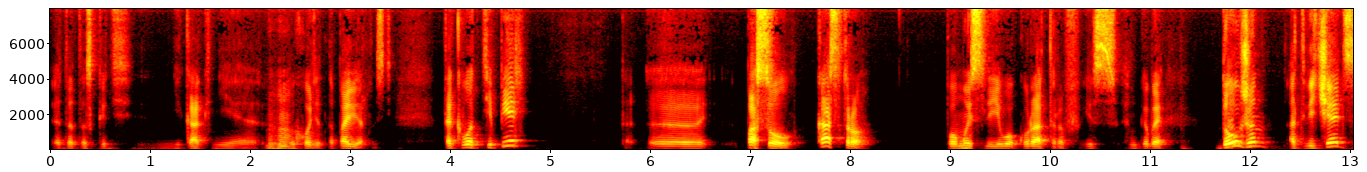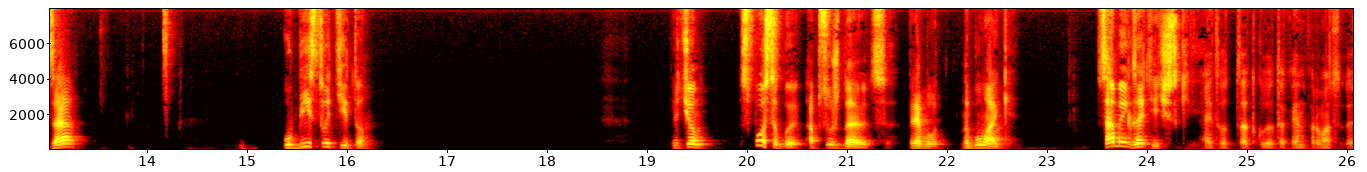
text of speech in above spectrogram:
это, так сказать, никак не угу. выходит на поверхность. Так вот, теперь э, посол Кастро, по мысли его кураторов из МГБ, должен отвечать за убийство Тито. Причем способы обсуждаются прямо вот на бумаге. Самые экзотические. А это вот откуда такая информация?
